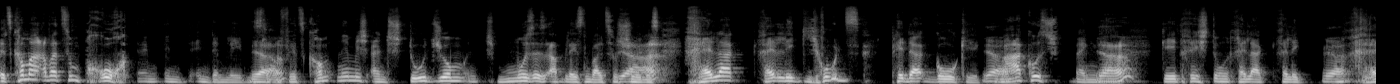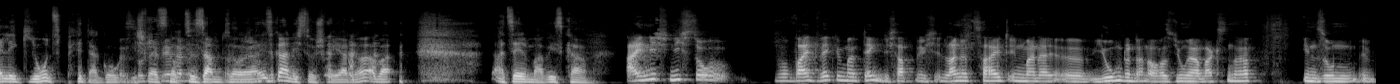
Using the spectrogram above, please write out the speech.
Jetzt kommen wir aber zum Bruch in, in, in dem Lebenslauf. Ja. Jetzt kommt nämlich ein Studium, und ich muss es ablesen, weil es so Ja. schön ist, Rela Religionspädagogik. Ja. Markus Spengler Ja. geht Richtung Rela Reli Ja. Religionspädagogik. So Ich werde es schwer, noch zusammen. So, ist gar nicht so schwer, ne? aber erzähl mal, wie es kam. eigentlich nicht so, so weit weg, wie man denkt. Ich habe mich lange Zeit in meiner äh, Jugend und dann auch als junger Erwachsener in so einem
